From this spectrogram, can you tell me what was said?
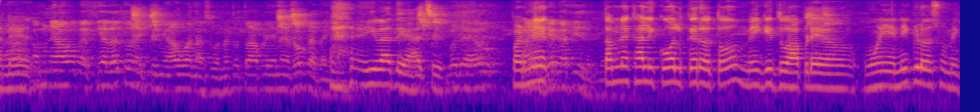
અને અમને આવો કઈ ખ્યાલ હતો ને કે તમે આવવાના છો? નતો તો આપણે એને રોકાતા એ વાત સાચી બધા પણ મેં. તમને ખાલી કોલ કર્યો તો મેં કીધું આપણે હું અહીંયા નીકળ્યો છું. મેં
